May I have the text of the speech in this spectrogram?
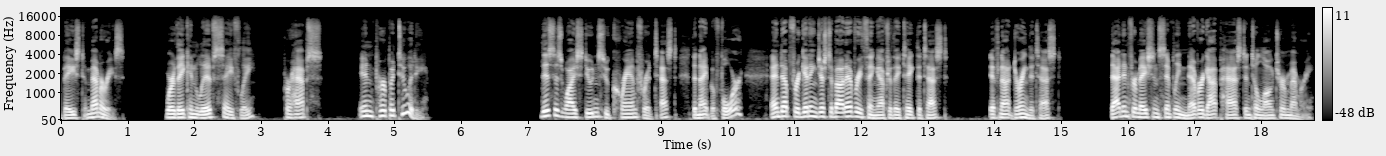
based memories, where they can live safely, perhaps in perpetuity. This is why students who cram for a test the night before end up forgetting just about everything after they take the test, if not during the test. That information simply never got passed into long term memory.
